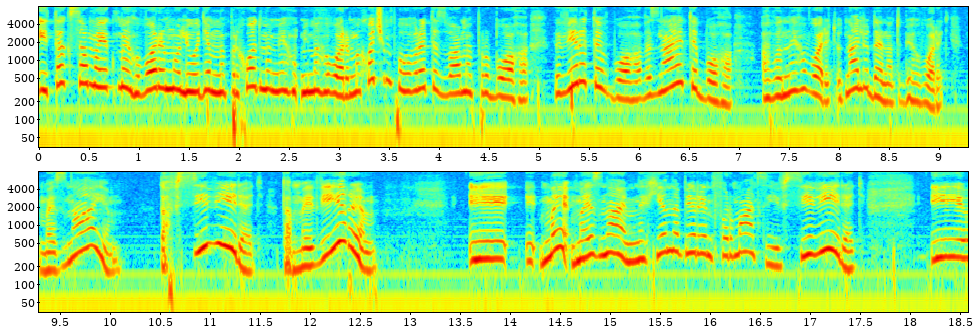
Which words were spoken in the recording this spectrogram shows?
і так само, як ми говоримо людям, ми приходимо і ми говоримо, ми хочемо поговорити з вами про Бога. Ви вірите в Бога, ви знаєте Бога. А вони говорять, одна людина тобі говорить: ми знаємо, та всі вірять, та ми віримо. І, ми, ми знаємо, в них є набір інформації, всі вірять. І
